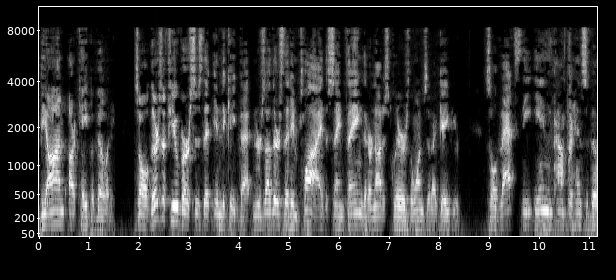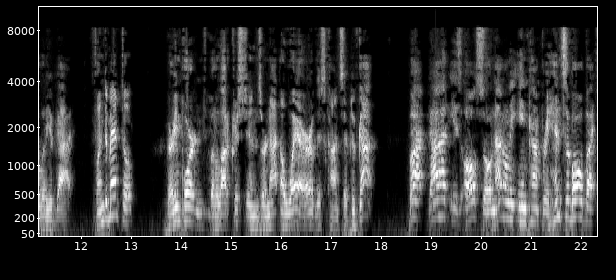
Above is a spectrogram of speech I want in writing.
Beyond our capability. So there's a few verses that indicate that, and there's others that imply the same thing that are not as clear as the ones that I gave you. So that's the incomprehensibility of God. Fundamental, very important, but a lot of Christians are not aware of this concept of God. But God is also not only incomprehensible, but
